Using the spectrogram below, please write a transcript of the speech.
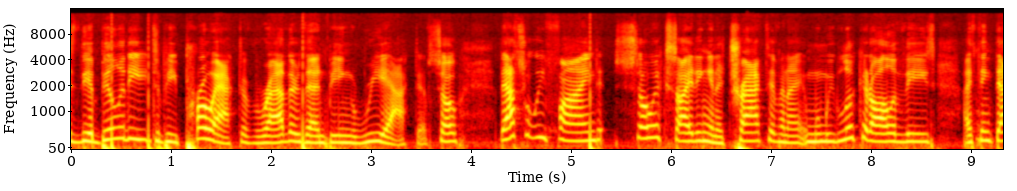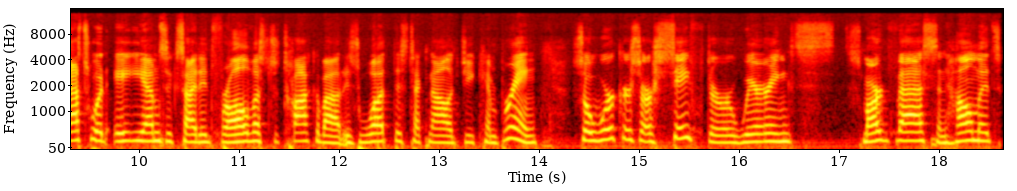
is the ability to be proactive rather than being reactive. So that's what we find so exciting and attractive. And, I, when we look at all of these, I think that's what AEM's excited for all of us to talk about is what this technology can bring. So workers are safer wearing s- smart vests and helmets,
